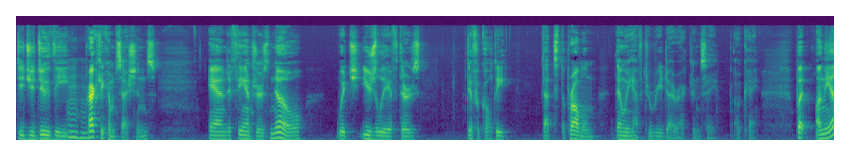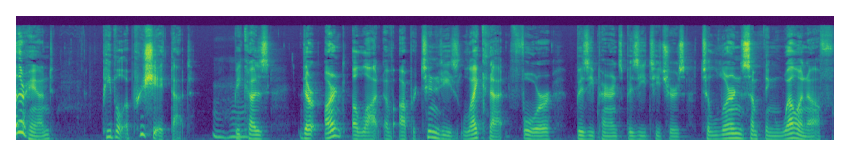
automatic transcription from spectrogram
Did you do the practicum sessions? And if the answer is no, which usually if there's difficulty, that's the problem, then we have to redirect and say, okay. But on the other hand, people appreciate that because there aren't a lot of opportunities like that for busy parents, busy teachers to learn something well enough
